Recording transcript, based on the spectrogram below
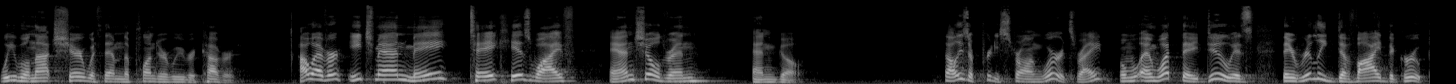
we will not share with them the plunder we recovered. However, each man may take his wife and children and go. Now, these are pretty strong words, right? And what they do is they really divide the group.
